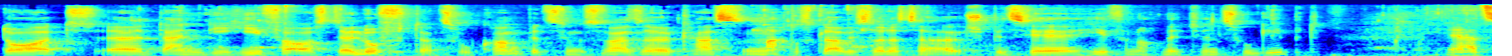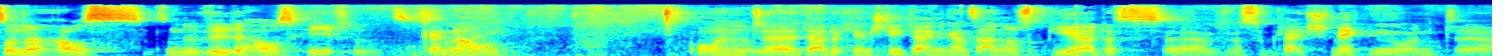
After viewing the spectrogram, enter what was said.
dort äh, dann die Hefe aus der Luft dazu kommt, beziehungsweise Carsten macht es, glaube ich, so, dass er speziell Hefe noch mit hinzugibt. Er hat so eine Haus, so eine wilde Haushefe. Sozusagen. Genau. Und ähm. äh, dadurch entsteht ein ganz anderes Bier, das äh, wirst du gleich schmecken und äh,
